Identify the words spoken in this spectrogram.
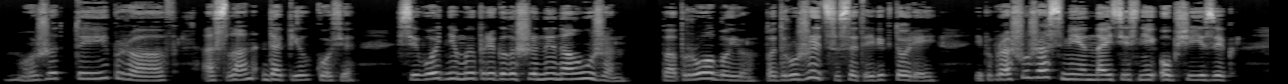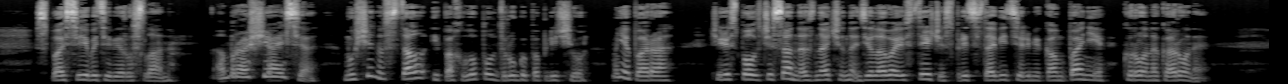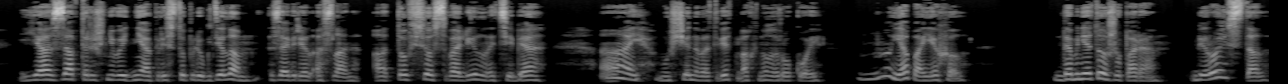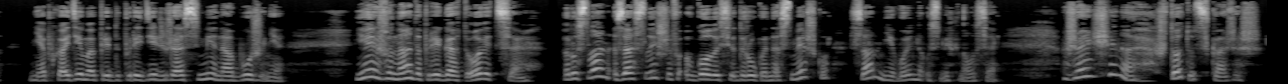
Может, ты и прав. Аслан допил кофе. Сегодня мы приглашены на ужин. Попробую подружиться с этой Викторией и попрошу Жасмин найти с ней общий язык. Спасибо тебе, Руслан. Обращайся. Мужчина встал и похлопал друга по плечу. Мне пора. Через полчаса назначена деловая встреча с представителями компании «Крона Корона». «Я с завтрашнего дня приступлю к делам», — заверил Аслан, — «а то все свалил на тебя». «Ай!» — мужчина в ответ махнул рукой. «Ну, я поехал». «Да мне тоже пора». Берой встал. Необходимо предупредить Жасмин об ужине. Ей же надо приготовиться. Руслан, заслышав в голосе друга насмешку, сам невольно усмехнулся. «Женщина, что тут скажешь?»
